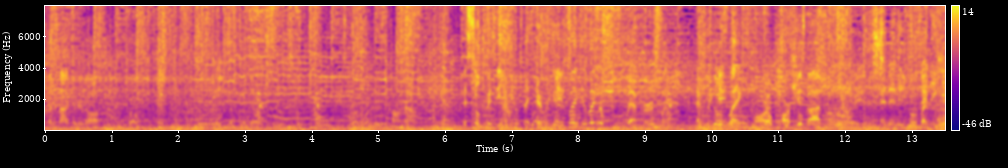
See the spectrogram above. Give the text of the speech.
That's not good at all. Yo, cool, cool, It's so crazy. Noticed that every game it's like it's like a flu at first. Like Every he goes like so you know partial god mode, and then he goes like and he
